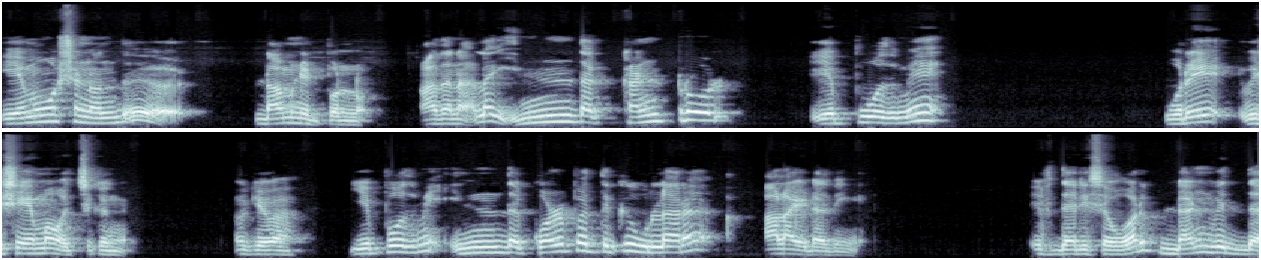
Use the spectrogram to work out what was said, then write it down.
எமோஷன் வந்து டாமினேட் பண்ணும். அதனால் இந்த கண்ட்ரோல் எப்போதுமே ஒரே விஷயமா வச்சுக்கோங்க. ஓகேவா எப்போதுமே இந்த குழப்பத்துக்கு உள்ளார ஆளாயிடாதீங்க. If there is a work done with the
